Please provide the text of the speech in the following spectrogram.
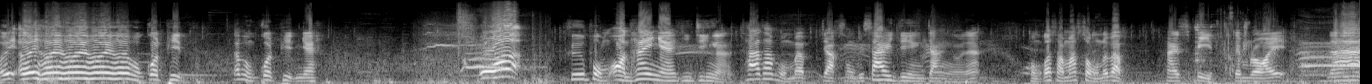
เอ้ยเอ้ยเฮ้ยเฮ้ยเฮ้ยเฮ้ยผมกดผิด แล้วผมกดผิดไงโอ้คือผมอ่อนให้ไงจริง ๆอะถ้าถ้าผมแบบอยากส่งพิซซ่าจริงๆจังๆอย่างเนี้ยผมก็สามารถส่งได้แบบไฮสปีดเต็มร้อยนะฮะ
